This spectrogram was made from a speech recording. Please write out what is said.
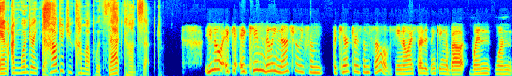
And I'm wondering, yeah. how did you come up with that concept? You know, it it came really naturally from the characters themselves. You know, I started thinking about when one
